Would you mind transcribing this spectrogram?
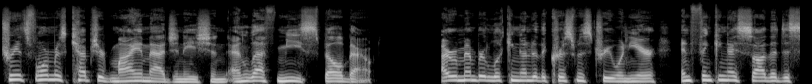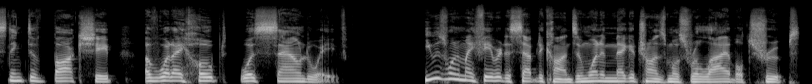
Transformers captured my imagination and left me spellbound. I remember looking under the Christmas tree one year and thinking I saw the distinctive box shape of what I hoped was Soundwave. He was one of my favorite Decepticons and one of Megatron's most reliable troops,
